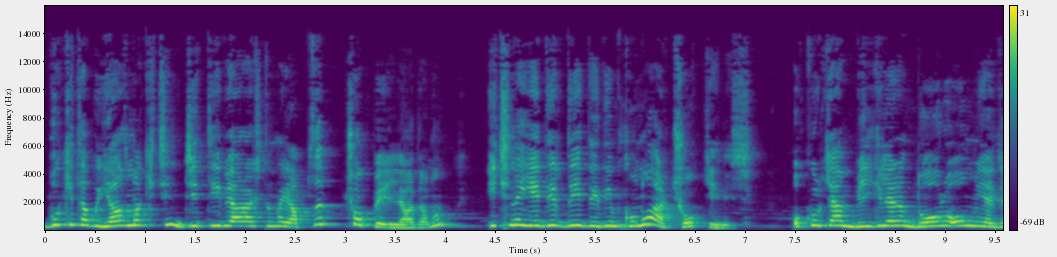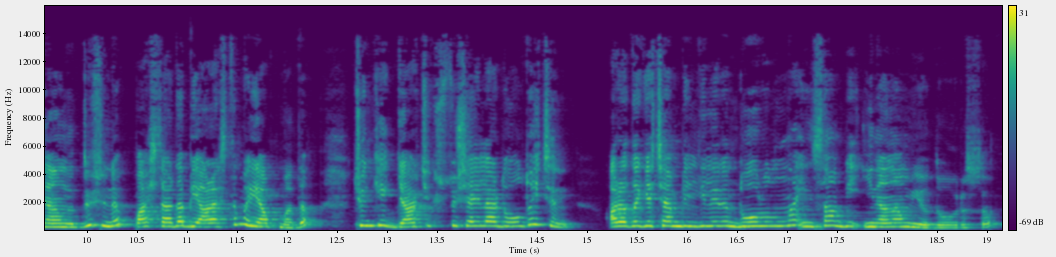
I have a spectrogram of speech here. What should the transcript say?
Bu kitabı yazmak için ciddi bir araştırma yaptı çok belli adamın. İçine yedirdiği dediğim konular çok geniş. Okurken bilgilerin doğru olmayacağını düşünüp başlarda bir araştırma yapmadım. Çünkü gerçeküstü şeyler de olduğu için arada geçen bilgilerin doğruluğuna insan bir inanamıyor doğrusu.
